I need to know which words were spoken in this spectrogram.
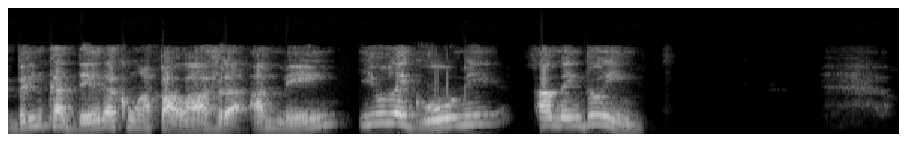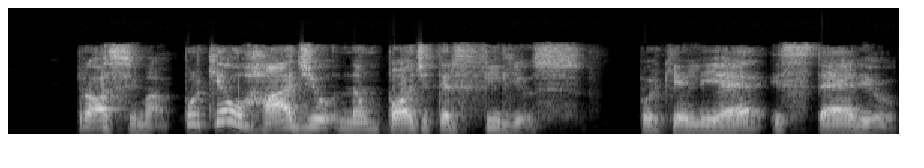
Brincadeira com a palavra amém e o legume amendoim. Próxima. Por que o rádio não pode ter filhos? Porque ele é estéreo,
